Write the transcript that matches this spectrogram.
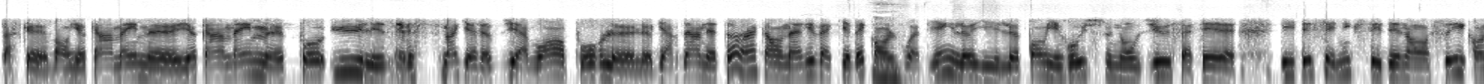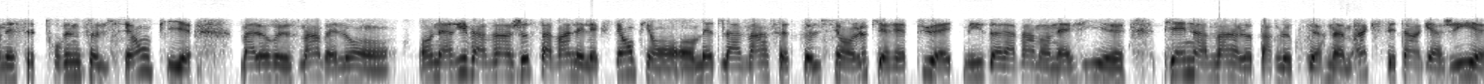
parce que bon, il y a quand même il y a quand même pas eu les investissements qu'il aurait dû y avoir pour le, garder en état. Hein. Quand on arrive à Québec, on le mm. voit bien, là, le pont il rouille sous nos yeux. Ça fait des décennies que c'est dénoncé, qu'on essaie de trouver une solution. Puis malheureusement, ben là, on on arrive avant, juste avant l'élection, puis on, met de l'avant cette solution-là qui aurait pu être mise de l'avant, à mon avis, euh, bien avant là, par le gouvernement qui s'était engagé, euh,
